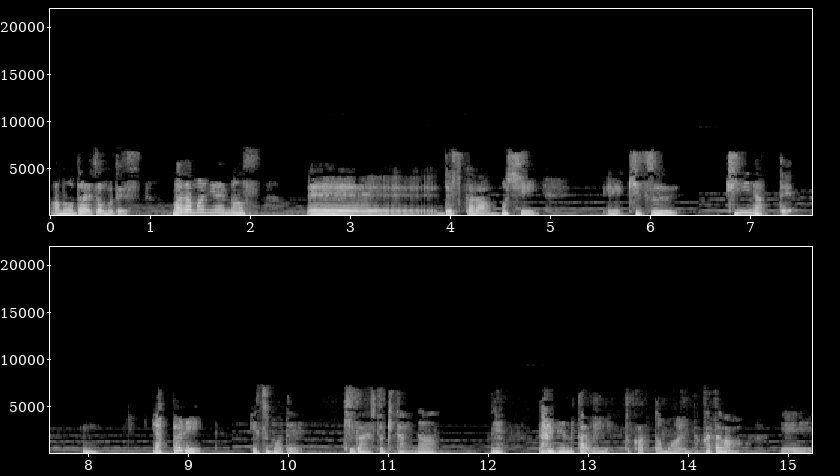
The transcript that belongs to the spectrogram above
あの、大丈夫です。まだ間に合います。えー、ですから、もし、えー、傷、気になって、うん、やっぱり、いつもで祈願しときたいな、ね、来年のためにとかって思われた方は、え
